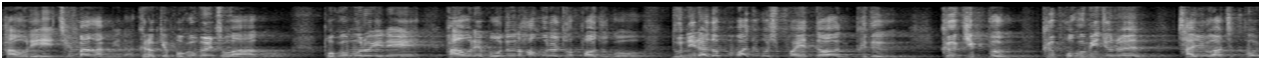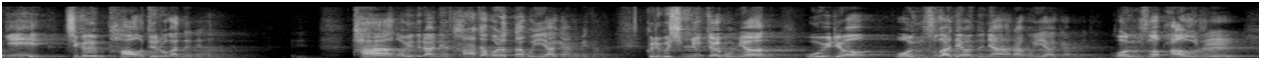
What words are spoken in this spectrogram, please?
바울이 책망합니다. 그렇게 복음을 좋아하고 복음으로 인해 바울의 모든 허물을 덮어주고 눈이라도 뽑아주고 싶어 했던 그들, 그 기쁨, 그 복음이 주는 자유와 축복이 지금 다 어디로 갔느냐? 다 너희들 안에 사라져버렸다고 이야기합니다. 그리고 16절 보면 오히려 원수가 되었느냐라고 이야기합니다. 원수와 바울을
